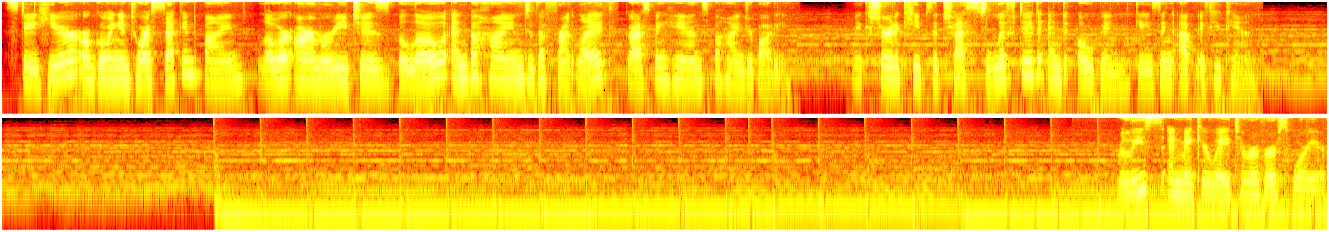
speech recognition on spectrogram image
Stay here or going into our second bind, lower arm reaches below and behind the front leg, grasping hands behind your body. Make sure to keep the chest lifted and open, gazing up if you can. Release and make your way to Reverse Warrior.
